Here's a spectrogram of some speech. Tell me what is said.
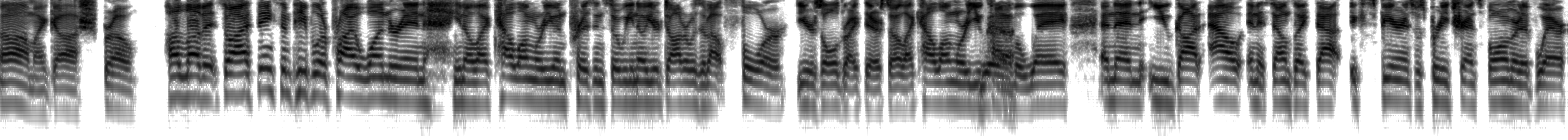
Oh my gosh, bro. I love it. So I think some people are probably wondering, you know, like how long were you in prison? So we know your daughter was about four years old right there. So like how long were you yeah. kind of away? And then you got out and it sounds like that experience was pretty transformative where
